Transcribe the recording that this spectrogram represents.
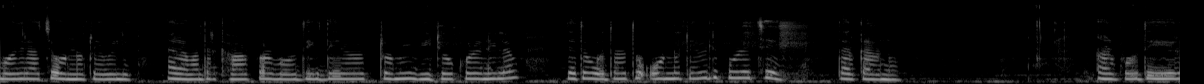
বৌদিরা আছে অন্য টেবিলে আর আমাদের খাওয়ার পর বৌদিদেরও একটু আমি ভিডিও করে নিলাম, যাতে ওদের তো অন্য টেবিলে পড়েছে। তার কারণে। আর বৌদির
